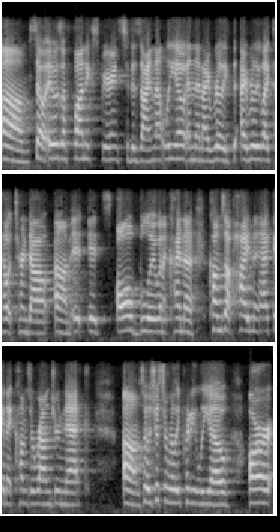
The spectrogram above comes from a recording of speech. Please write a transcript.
Um, so it was a fun experience to design that Leo, and then I really, I really liked how it turned out. Um, it, it's all blue, and it kind of comes up high neck, and it comes around your neck. Um, so it's just a really pretty Leo. Our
